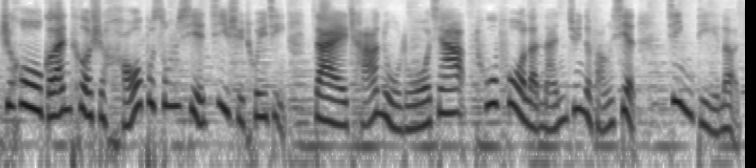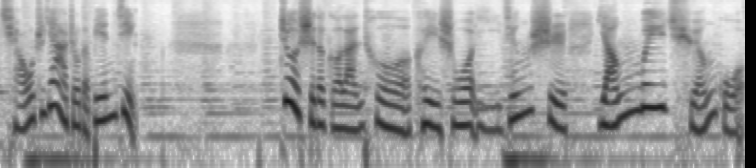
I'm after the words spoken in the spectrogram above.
之后，格兰特是毫不松懈，继续推进，在查努罗加突破了南军的防线，进抵了乔治亚州的边境。这时的格兰特可以说已经是扬威全国，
